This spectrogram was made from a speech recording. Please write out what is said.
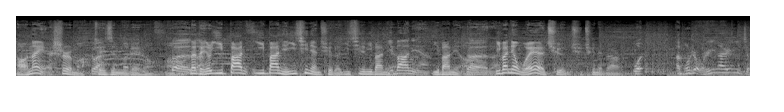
哦，那也是嘛，最近嘛，这种。哦对对对那等于一八一八年、一七年去的，一七年、一八年、一八年一八年啊，对对对一八年我也去去去那边了。我啊不是，我是应该是一九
